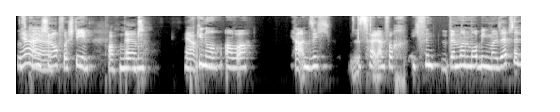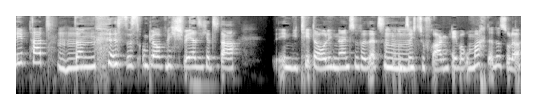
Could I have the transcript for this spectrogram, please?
Das Ja, kann ich schon auch verstehen. Braucht Mut. Ähm, ja. Genau, aber ja, an sich ist halt einfach, ich finde, wenn man Mobbing mal selbst erlebt hat, Mhm. dann ist es unglaublich schwer, sich jetzt da in die Täterrolle hineinzuversetzen Mhm. und sich zu fragen, hey, warum macht er das? Oder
